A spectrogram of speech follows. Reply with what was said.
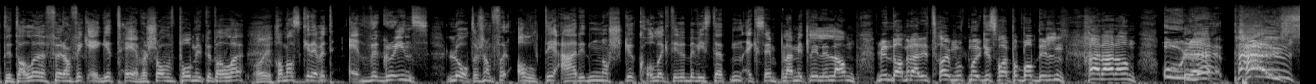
80-tallet, før han fikk eget TV-show på 90-tallet. Han har skrevet evergreens, låter som for alltid er i den norske kollektive bevisstheten. Eksempel er Mitt lille land. Mine damer og herrer, ta imot Norges svar på Bob Dylan. Her er han, Ole Paus!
